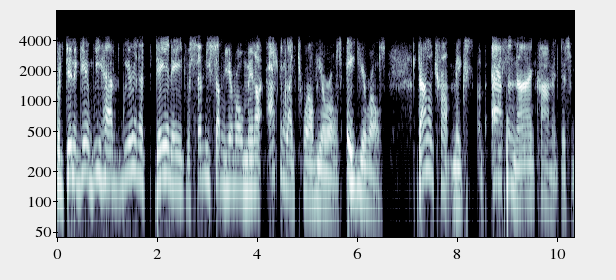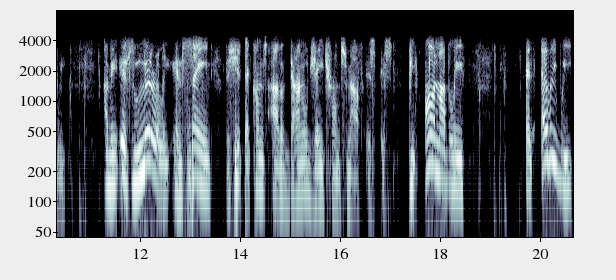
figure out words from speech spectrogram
But then again, we have we're in a day and age where 70 something year old men are acting like 12 year olds, 8 year olds. Donald Trump makes an asinine comment this week. I mean, it's literally insane the shit that comes out of Donald J. Trump's mouth is is beyond my belief. And every week,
